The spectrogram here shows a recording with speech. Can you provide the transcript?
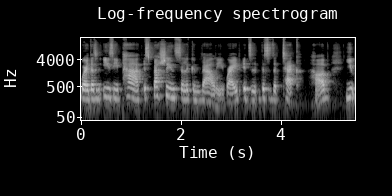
where there's an easy path, especially in Silicon Valley, right? It's a, this is a tech hub, you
